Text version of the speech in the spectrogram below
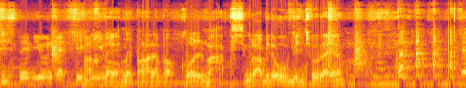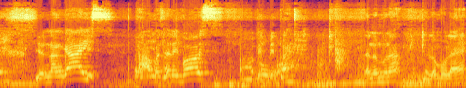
System unit, CPU. Okay, may pangalan pa. Cool Max. Grabe daw, ubin tsura yun. no? Yun lang guys. Tapos na rin boss. Kapit-bit pa. Danon mo na. Dalawang pula eh.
